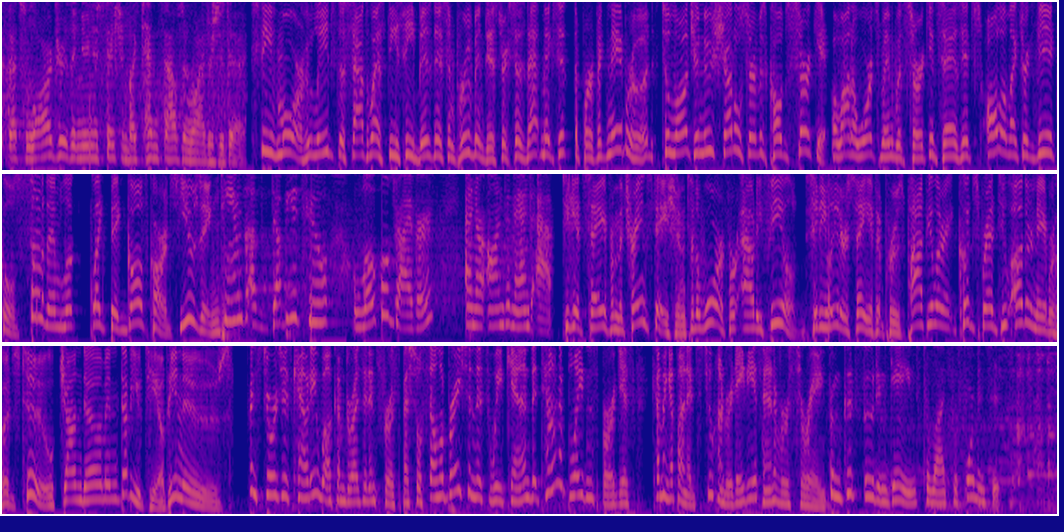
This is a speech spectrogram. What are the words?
that's larger than Union Station by 10,000 riders a day. Steve Moore, who leads the Southwest DC Business Improvement District, says that makes it the perfect neighborhood to launch a new shuttle service called Circuit. Alana Wartzman with Circuit says it's all electric vehicles. Some of them look like big golf carts using teams of W2 local drivers and our on-demand app. To get say from the train station to the wharf or Audi Field. City leaders say if it proves popular, it could spread to other neighborhoods too. John Domen WTOP News. Prince George's County welcomed residents for a special celebration this weekend. The town of Bladensburg is coming up on its 280th anniversary. From good food and games to live performances.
